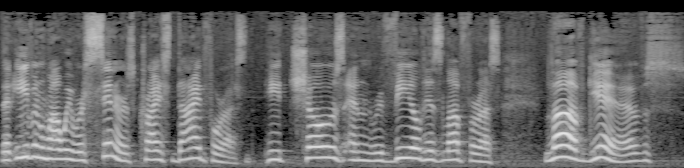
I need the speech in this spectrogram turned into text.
that even while we were sinners, Christ died for us. He chose and revealed his love for us. Love gives,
